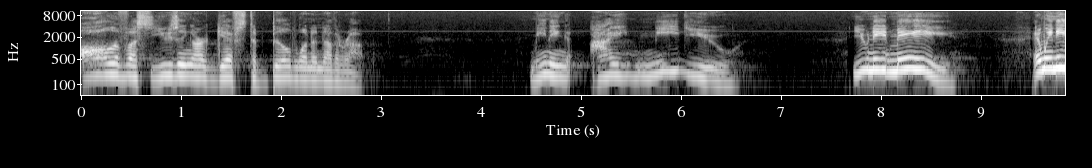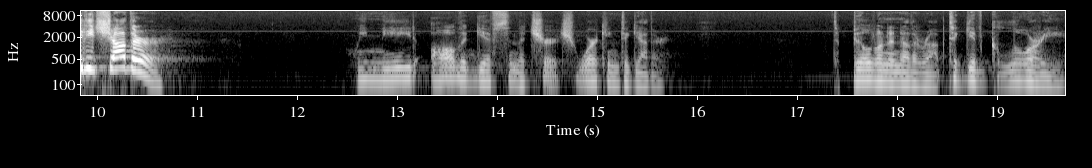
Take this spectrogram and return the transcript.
all of us using our gifts to build one another up. Meaning, I need you. You need me. And we need each other. We need all the gifts in the church working together to build one another up, to give glory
